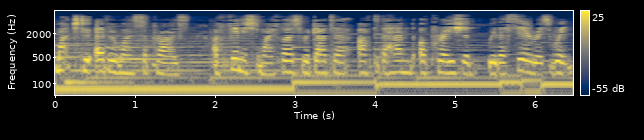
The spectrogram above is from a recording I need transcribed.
Much to everyone's surprise, I finished my first regatta after the hand operation with a serious win.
